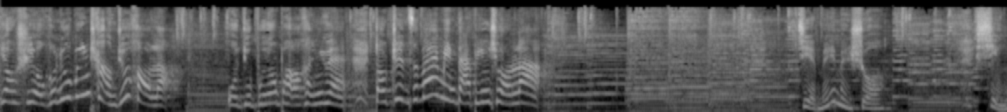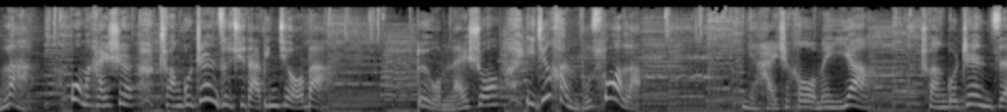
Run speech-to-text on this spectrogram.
要是有个溜冰场就好了，我就不用跑很远到镇子外面打冰球啦。姐妹们说：“行啦，我们还是穿过镇子去打冰球吧。对我们来说已经很不错了。你还是和我们一样，穿过镇子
